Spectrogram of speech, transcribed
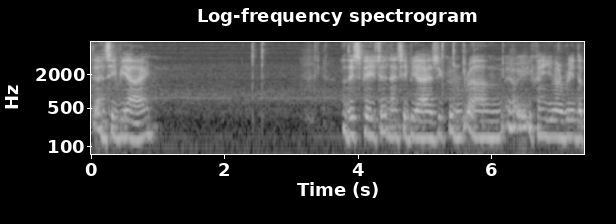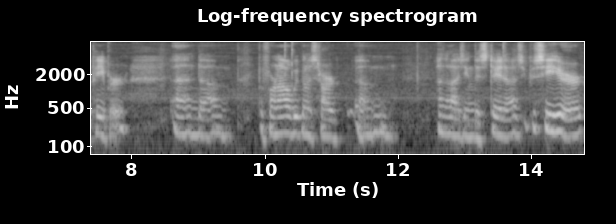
the NCBI this page at NCBI, as you can um, you can even read the paper. And um, but for now, we're going to start um, analyzing this data. As you can see here,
